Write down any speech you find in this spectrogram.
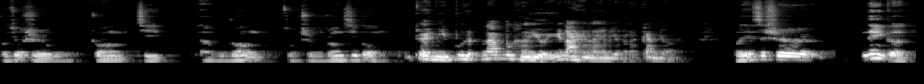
不就是武装机呃武装组织武装机构？对，你不那不可能有一个大神来你就把他干掉了。我的意思是。那个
